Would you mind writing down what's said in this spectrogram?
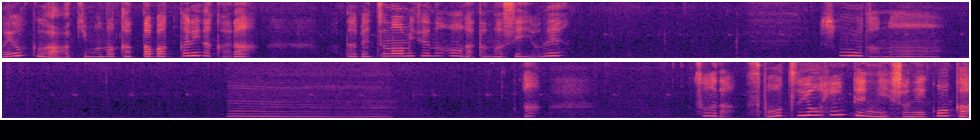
お洋服は秋物買ったばっかりだからまた別のお店の方が楽しいよね。そうだな。うん。あそうだ。スポーツ用品店に一緒に行こうかん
